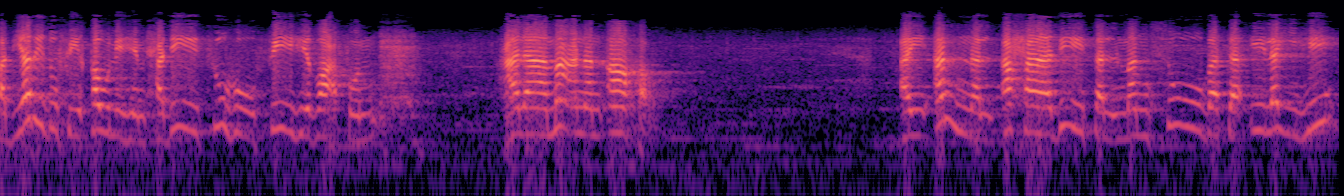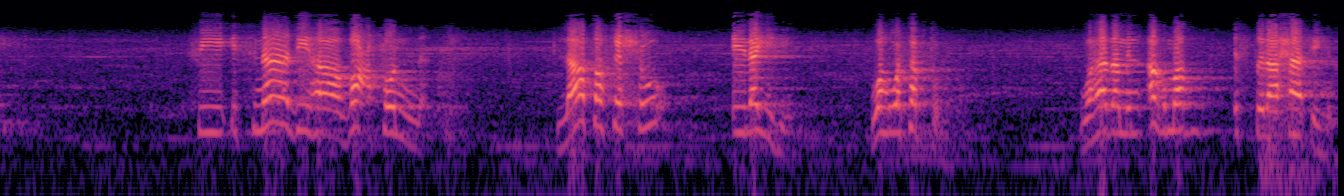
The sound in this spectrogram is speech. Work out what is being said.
قد يرد في قولهم حديثه فيه ضعف على معنى آخر. أي أن الأحاديث المنسوبة إليه في إسنادها ضعف لا تصح إليه وهو ثبت. وهذا من أغمض اصطلاحاتهم.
